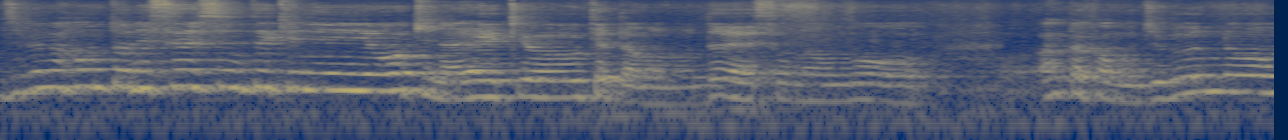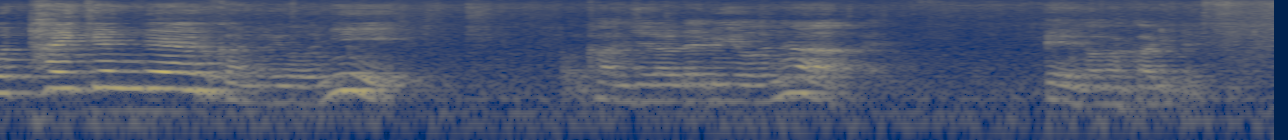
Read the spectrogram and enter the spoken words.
自分が本当に精神的に大きな影響を受けたものでそのもうあたかも自分の体験であるかのように感じられるような映画ばかりです。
